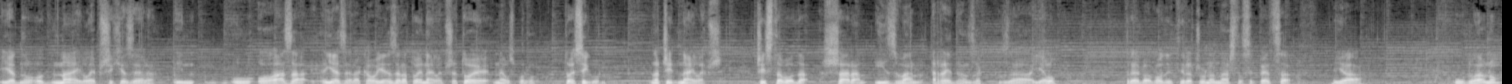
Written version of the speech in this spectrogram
jedno od najlepših jezera. I u oaza jezera kao jezera to je najlepše, to je neusporno, to je sigurno. Znači najlepše. Čista voda, šaran izvan redan za, za jelo. Treba voditi računa na što se peca. Ja uglavnom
